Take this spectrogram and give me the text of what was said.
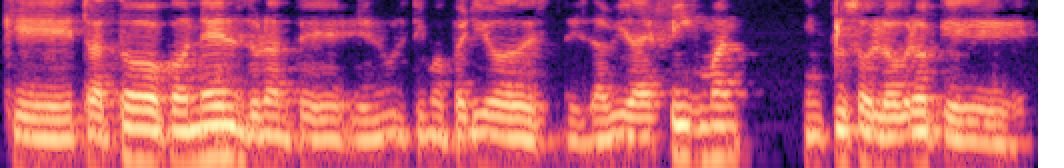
que trató con él durante el último periodo de, la vida de Figman, incluso logró que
